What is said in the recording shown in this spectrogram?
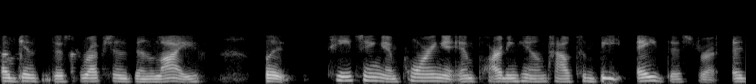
against disruptions in life, but teaching and pouring and imparting him how to be a disrupt a,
